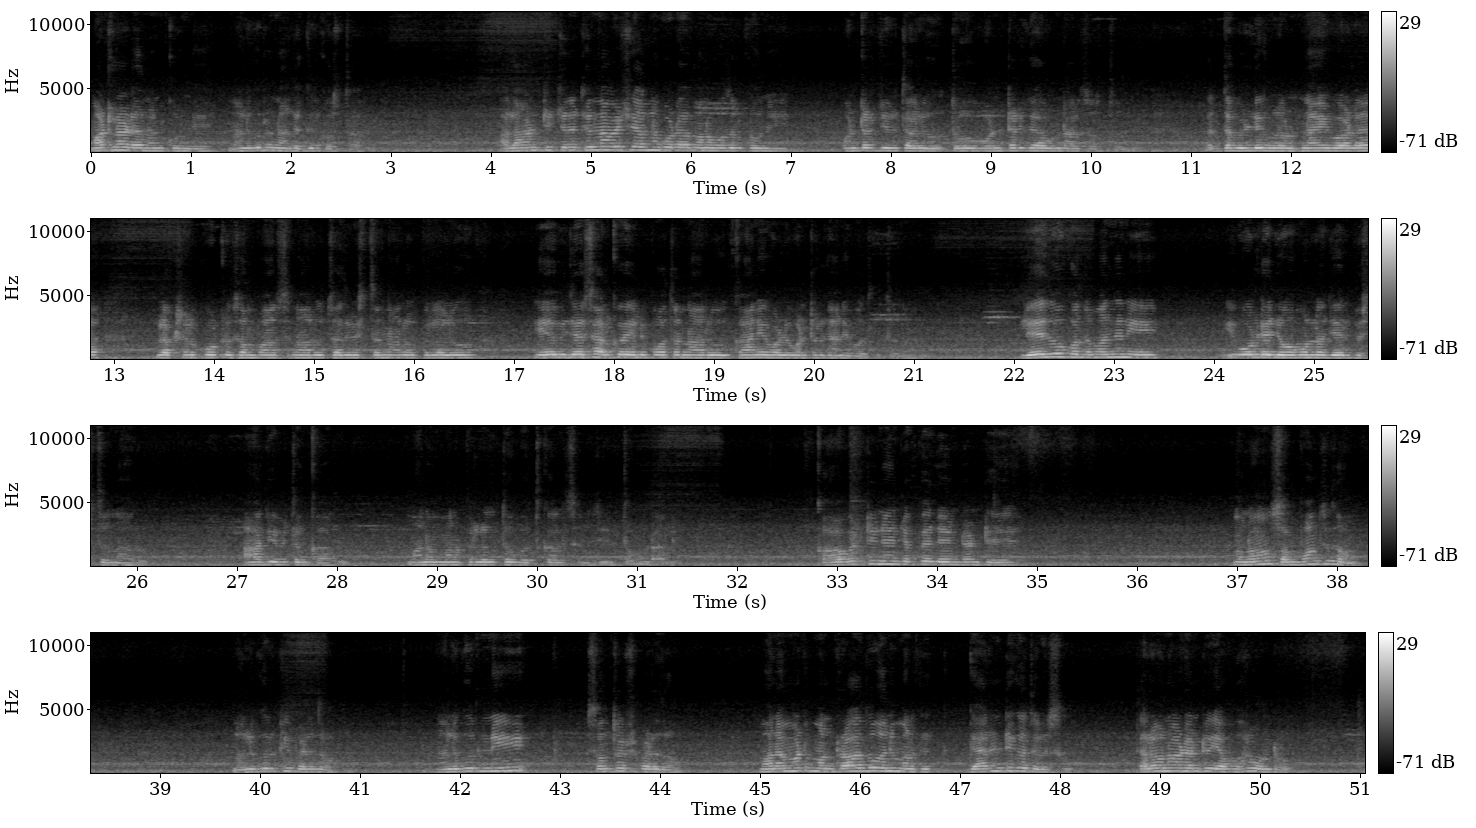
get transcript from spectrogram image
మాట్లాడాను అనుకోండి నలుగురు నా దగ్గరికి వస్తారు. అలాంటి చిన్న చిన్న విషయాలను కూడా మనం వదులుకొని ఒంటరి జీవితాలతో ఒంటరిగా ఉండాల్సి వస్తుంది. పెద్ద బిల్డింగ్లు ఉంటున్నాయి ఇవాళ లక్షల కోట్లు సంపాదిస్తున్నారు చదివిస్తున్నారు పిల్లలు. ఏ విదేశాలకు వెళ్ళిపోతున్నారు కానీ వాళ్ళు ఒంటరిగానే బతుకుతున్నారు. లేదు కొంతమందిని ఈ ఓల్డేజ్ హోముల్లో చేర్పిస్తున్నారు. ఆ జీవితం కాదు. మనం మన పిల్లలతో బతకాల్సిన జీవితం ఉండాలి. కాబట్టి నేను చెప్పేది ఏంటంటే మనం సంపాదించుదాం. నలుగురికి పెడదాం. నలుగురిని సంతోషపెడదాం. మనమ్మట మన రాదు అని మనకు గ్యారంటీగా తెలుసు. తెలవనాడంటూ ఎవ్వరూ ఉండరు.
